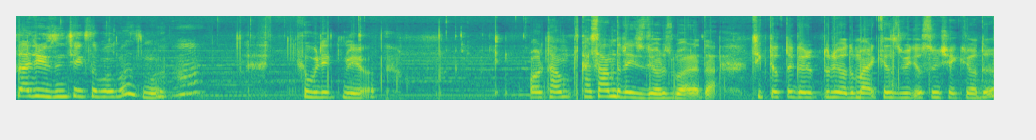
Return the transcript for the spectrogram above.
Sadece yüzünü çeksem olmaz mı? Kabul etmiyor. Ortam Cassandra izliyoruz bu arada. TikTok'ta görüp duruyordum. Herkes videosunu çekiyordu.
